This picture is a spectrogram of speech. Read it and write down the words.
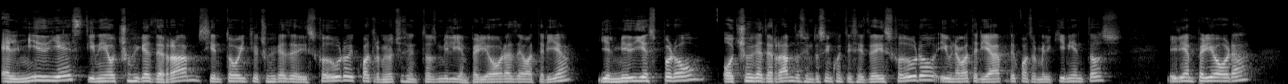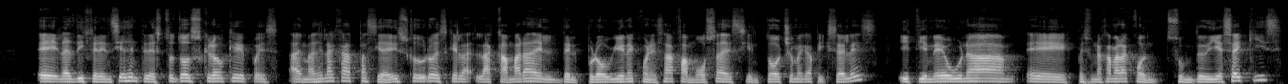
El Mi 10 tiene 8 GB de RAM, 128 GB de disco duro y 4800 mAh de batería. Y el Mi 10 Pro, 8 GB de RAM, 256 de disco duro y una batería de 4500 mAh. Eh, las diferencias entre estos dos creo que, pues, además de la capacidad de disco duro, es que la, cámara del, del, Pro viene con esa famosa de 108 megapíxeles y tiene una, eh, pues una cámara con zoom de 10x.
